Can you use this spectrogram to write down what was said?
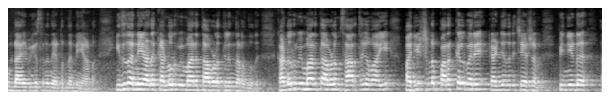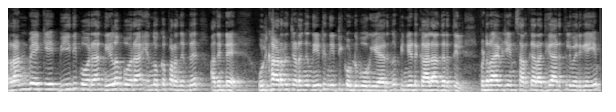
ഉണ്ടായ വികസന നേട്ടം തന്നെയാണ്. ഇത് തന്നെയാണ് കണ്ണൂർ വിമാനത്താവളത്തിലും നടന്നത്. കണ്ണൂർ വിമാനത്താവളം സാർത്ഥകമായി പരീക്ഷണ പറക്കൽ വരെ കഴിഞ്ഞതിന് ശേഷം പിന്നീട് റൺവേക്ക് വീതി പോരാ നീളം പോരാ എന്നൊക്കെ പറഞ്ഞിട്ട് അതിന്റെ ഉദ്ഘാടന ചടങ്ങ് നീട്ടി നീട്ടി കൊണ്ടുപോവുകയായിരുന്നു. പിന്നീട് കാലാന്തരത്തിൽ പിണറായി വിജയൻ സർക്കാർ അധികാരത്തിൽ വരികയും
